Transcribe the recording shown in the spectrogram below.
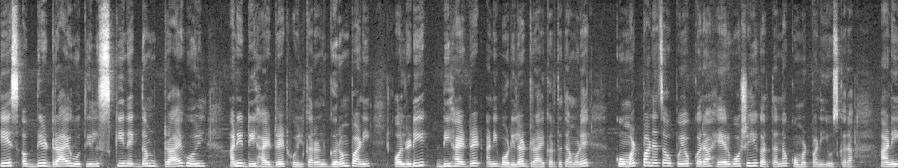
केस अगदी ड्राय होतील स्किन एकदम ड्राय होईल आणि डिहायड्रेट होईल कारण गरम पाणी ऑलरेडी डिहायड्रेट आणि बॉडीला ड्राय करतं. त्यामुळे कोमट पाण्याचा उपयोग करा हेअर वॉशही करताना कोमट पाणी यूज करा. आणि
